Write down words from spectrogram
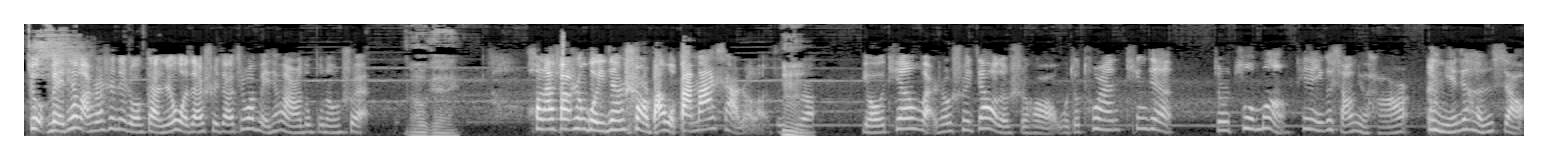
就每天晚上是那种感觉我在睡觉，其实我每天晚上都不能睡。OK。后来发生过一件事儿，把我爸妈吓着了。就是有一天晚上睡觉的时候，我就突然听见，就是做梦听见一个小女孩，年纪很小，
